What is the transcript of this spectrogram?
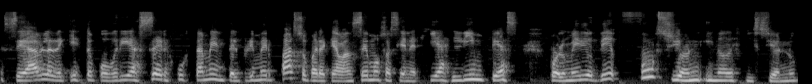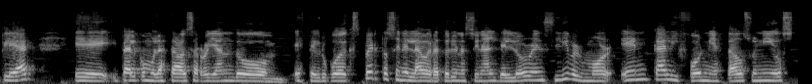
se habla de que esto podría ser justamente el primer paso para que avancemos hacia energías limpias por medio de fusión y no de fisión nuclear. Eh, y tal como la estaba desarrollando este grupo de expertos en el Laboratorio Nacional de Lawrence Livermore en California, Estados Unidos,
